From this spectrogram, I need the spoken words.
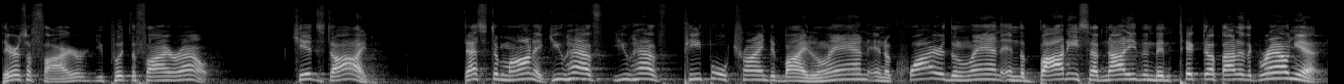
There's a fire, you put the fire out. Kids died. That's demonic. You have, you have people trying to buy land and acquire the land, and the bodies have not even been picked up out of the ground yet.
